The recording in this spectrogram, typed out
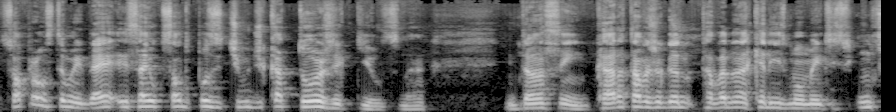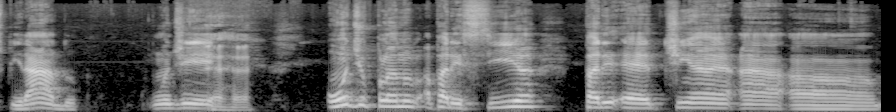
só para você ter uma ideia, ele saiu com saldo positivo de 14 kills, né? Então, assim, o cara tava jogando, tava naqueles momentos inspirado, onde, uhum. onde o plano aparecia, pare, é, tinha a, a,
